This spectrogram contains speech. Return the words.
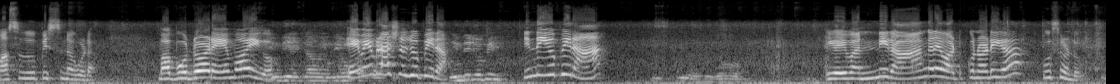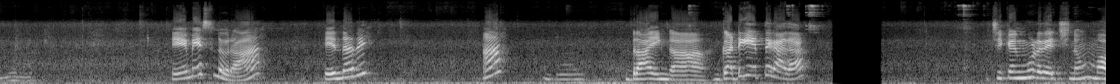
మస్తు చూపిస్తున్నా కూడా. మా బుడ్డోడు ఏమో ఇగో ఏమేమి రాసిన చూపిరా? హిందీ చూపిరా? ఇక ఇవన్నీ రాగానే పట్టుకున్నాడు ఇక కూర్చుండు ఏం వేస్తున్నావురా? ఏందది? డ్రాయింగా? గట్టిగా ఎత్తే కదా? చికెన్ కూడా తెచ్చినాం మా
